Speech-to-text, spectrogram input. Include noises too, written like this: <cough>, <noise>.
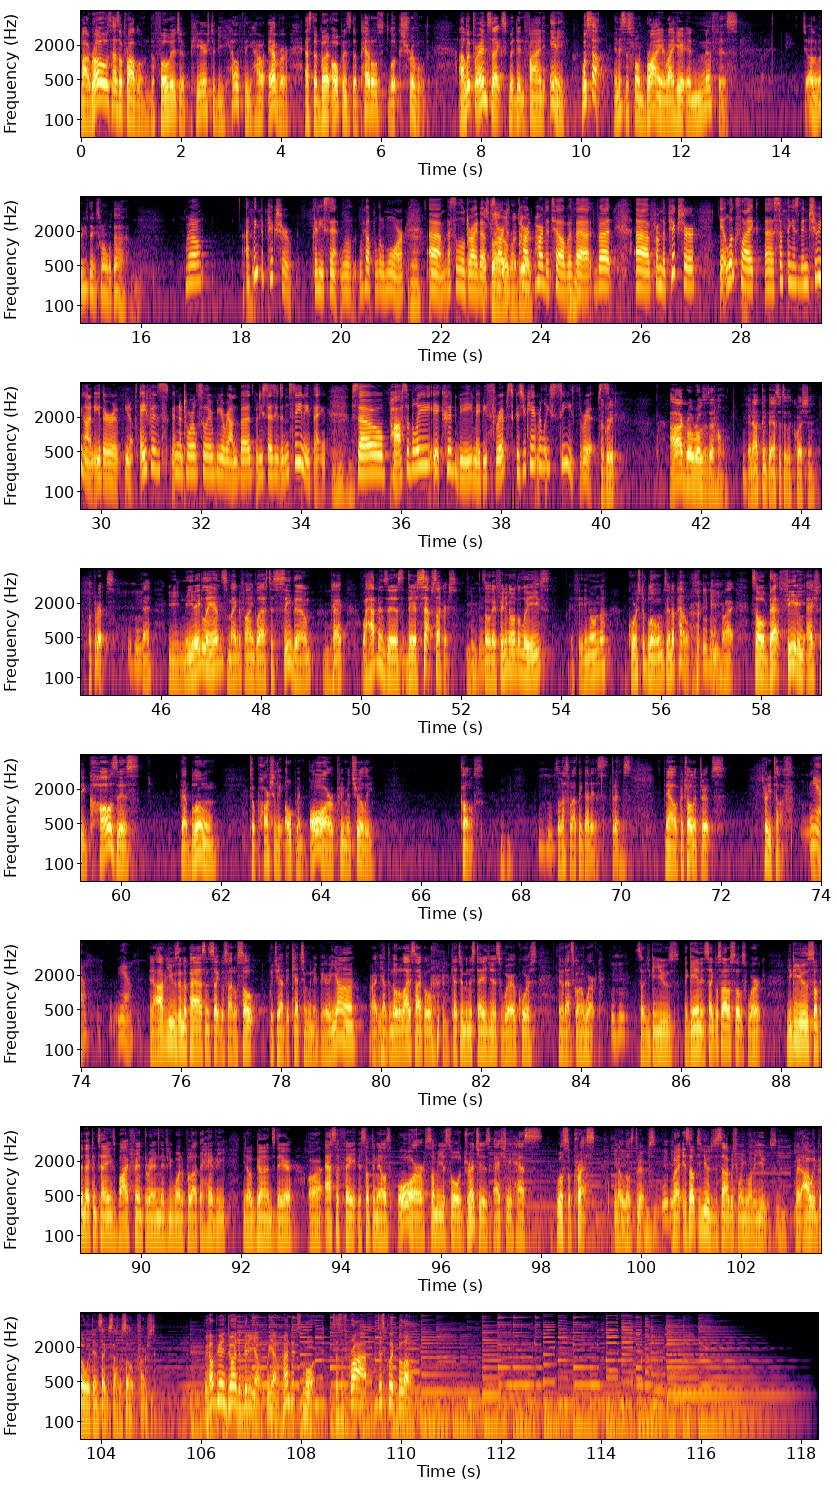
My rose has a problem. The foliage appears to be healthy. However, as the bud opens, the petals look shriveled. I looked for insects, but didn't find any. What's up? And this is from Brian right here in Memphis. Jolyn, what do you think's wrong with that? Well, I think the picture that he sent will, will help a little more. Yeah. Um, that's a little dried up. Dried it's hard up to, right hard, hard to tell with mm -hmm. that. But uh, from the picture, it looks like uh, something has been chewing on it. Either, you know, aphids notoriously be around buds, but he says he didn't see anything. Mm -hmm. So possibly it could be maybe thrips, because you can't really see thrips. Agreed. I grow roses at home, mm -hmm. and I think the answer to the question are thrips. Mm-hmm. Okay, you need a lens, magnifying glass to see them. Okay, what happens is they're sap suckers, mm-hmm. so they're feeding on the leaves, they're feeding on the of course, the blooms and the petals, <laughs> mm-hmm. right? So that feeding actually causes that bloom to partially open or prematurely close. Mm-hmm. So that's what I think that is, thrips. Now, controlling thrips, pretty tough. Yeah, yeah. You know, I've used in the past insecticidal soap, but you have to catch them when they're very young, right? You have to know the life cycle, <laughs> catch them in the stages where, of course, you know, that's going to work. Mm-hmm. So you can use, again, insecticidal soaps work. You can use something that contains bifenthrin if you want to pull out the heavy, you know, guns there, or acephate is something else, or some of your soil drenches actually has, will suppress, you know, mm-hmm. those thrips. Mm-hmm. But it's up to you to decide which one you want to use. Mm-hmm. But I would go with the insecticidal soap first. We hope you enjoyed the video. We have hundreds more. To subscribe, just click below.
